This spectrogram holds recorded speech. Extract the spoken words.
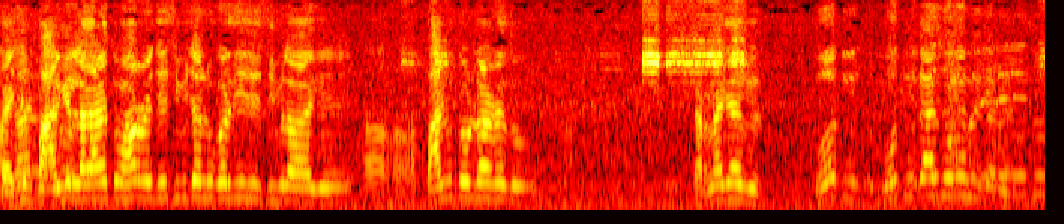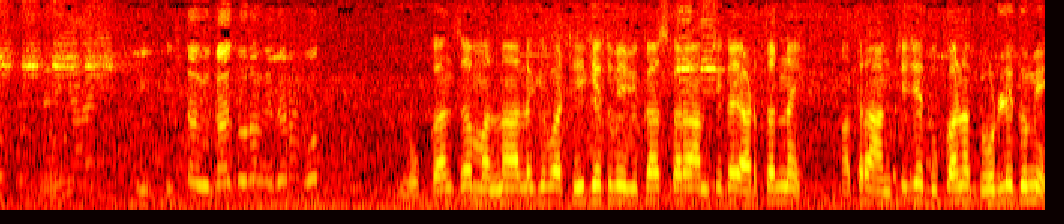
पैसे पार्किंग लगा रहे तुम्हारा जेसीबी चालू कर दिए जेसीबी लगा के। हाँ हाँ। अब पानी तोड़ डाल रहे तुम। करना क्या है फिर? बहुत बहुत विकास होगा मेकर में। इतका विकास हो रहा बहुत लोकांचं म्हणणं आलं की बा ठीक आहे तुम्ही विकास करा आमची काही अडचण नाही. मात्र आमची जे दुकानं तोडली तुम्ही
